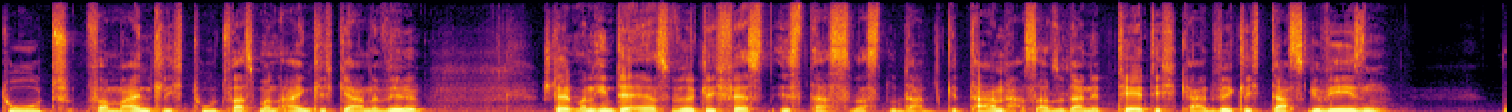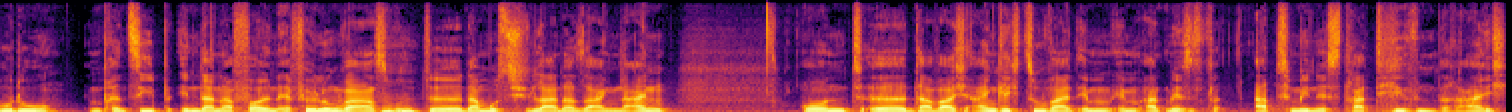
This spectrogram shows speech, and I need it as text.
tut, vermeintlich tut, was man eigentlich gerne will, stellt man hinterher erst wirklich fest, ist das, was du da getan hast, also deine Tätigkeit, wirklich das gewesen, wo du im Prinzip in deiner vollen Erfüllung warst. Und äh, da muss ich leider sagen, nein. Und äh, da war ich eigentlich zu weit im, im administra administrativen Bereich.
